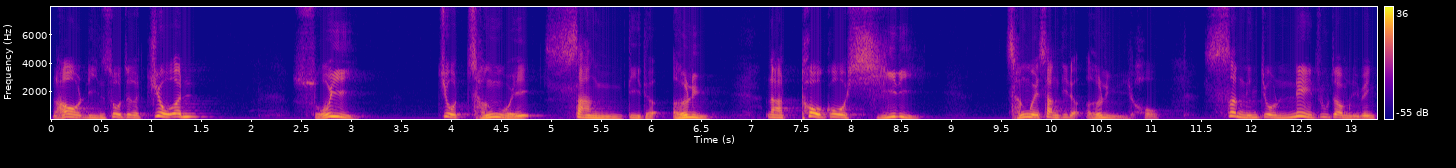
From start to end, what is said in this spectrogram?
然后领受这个救恩。所以。就成为上帝的儿女。那透过洗礼，成为上帝的儿女以后，圣灵就内住在我们里面，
